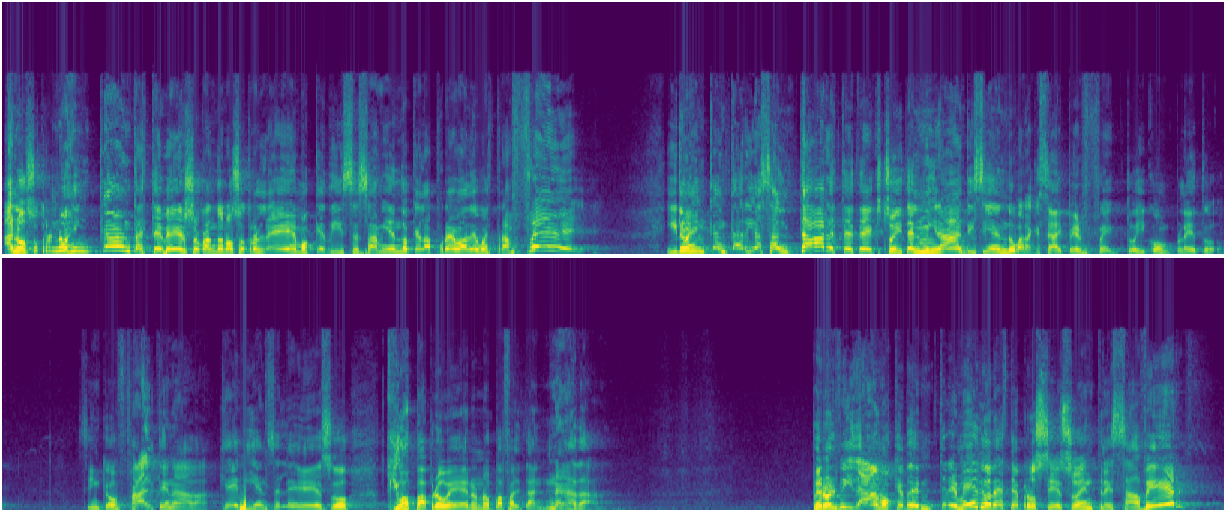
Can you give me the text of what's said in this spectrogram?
A nosotros nos encanta este verso cuando nosotros leemos que dice, sabiendo que la prueba de vuestra fe. Y nos encantaría saltar este texto y terminar diciendo para que seáis perfectos y completos, sin que os falte nada. Qué bien se lee eso. Dios va a proveer, no nos va a faltar nada. Pero olvidamos que entre medio de este proceso, entre saber,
